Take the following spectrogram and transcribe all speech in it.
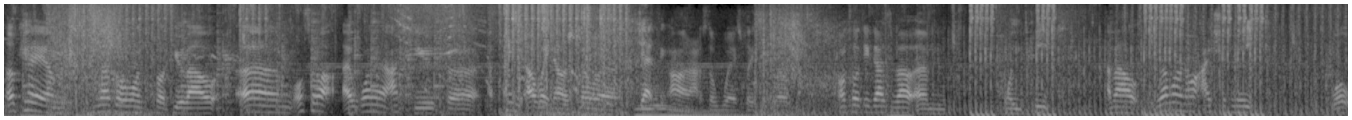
Okay, um, that's what I want to talk to you about. Um, also, I want to ask you for opinion. Oh wait, no, it's no uh, jet thing. Oh, that's the worst place in the world. I want to talk to you guys about um, what you peep about whether or not I should make. Well,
